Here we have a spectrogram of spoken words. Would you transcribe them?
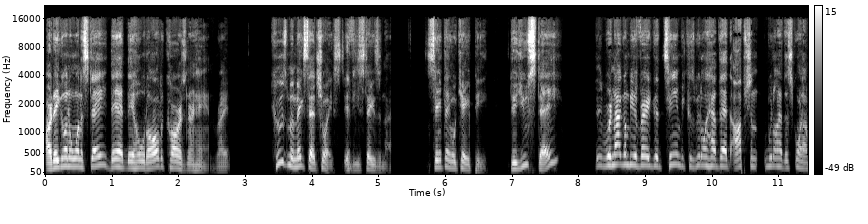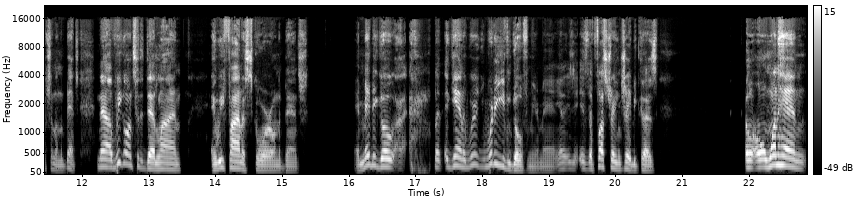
are they going to want to stay? They they hold all the cards in their hand, right? Kuzma makes that choice if he stays or not. Same thing with KP. Do you stay? We're not going to be a very good team because we don't have that option. We don't have the scoring option on the bench. Now, if we go into the deadline and we find a scorer on the bench and maybe go, uh, but again, where, where do you even go from here, man? It's a frustrating trade because on one hand,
